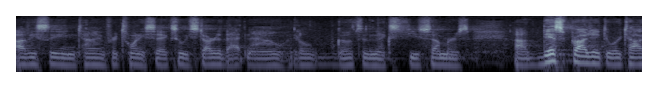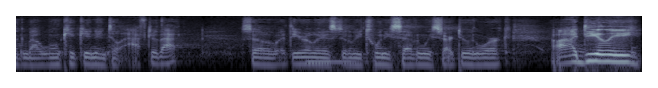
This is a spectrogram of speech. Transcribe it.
obviously, in time for 26. So we started that now. It'll go through the next few summers. Uh, this project that we're talking about won't kick in until after that. So at the earliest, it'll be 27 we start doing work. Uh, ideally,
